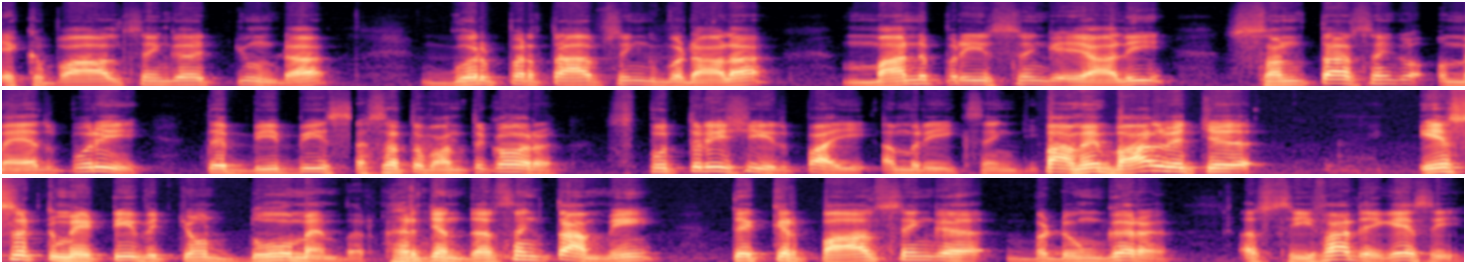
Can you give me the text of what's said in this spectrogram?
ਇਕਬਾਲ ਸਿੰਘ ਝੁੰਡਾ, ਗੁਰਪ੍ਰਤਾਪ ਸਿੰਘ ਵਡਾਲਾ, ਮਨਪ੍ਰੀਤ ਸਿੰਘ ਇਆਲੀ, ਸੰਤਾ ਸਿੰਘ ਉਮੈਦਪੁਰੀ ਤੇ ਬੀਬੀ ਸਤਵੰਤ ਕੌਰ, ਸਪੁੱਤਰੀ ਸ਼ਹੀਦ ਭਾਈ ਅਮਰੀਕ ਸਿੰਘ ਜੀ। ਭਾਵੇਂ ਬਾਅਦ ਵਿੱਚ ਇਸ ਕਮੇਟੀ ਵਿੱਚੋਂ ਦੋ ਮੈਂਬਰ ਹਰਜਿੰਦਰ ਸਿੰਘ ਧਾਮੀ ਤੇ ਕਿਰਪਾਲ ਸਿੰਘ ਬਡੂੰਗਰ ਅਸਤੀਫਾ ਦੇ ਗਏ ਸੀ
